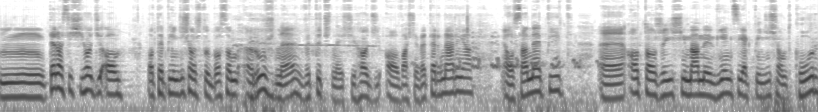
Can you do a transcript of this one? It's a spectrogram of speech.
Mm, teraz jeśli chodzi o, o te 50 sztuk, bo są różne wytyczne, jeśli chodzi o właśnie weterynaria, o sanepid, e, o to, że jeśli mamy więcej jak 50 kur,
